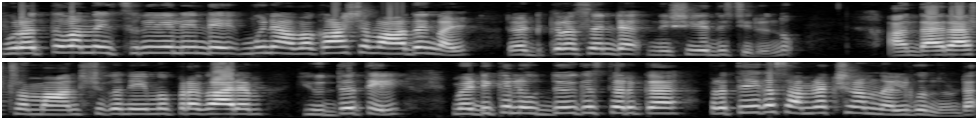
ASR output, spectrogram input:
പുറത്തു വന്ന ഇസ്രയേലിന്റെ മുൻ അവകാശവാദങ്ങൾ റെഡ് ക്രസന്റ് നിഷേധിച്ചിരുന്നു. അന്താരാഷ്ട്ര മാനുഷിക നിയമപ്രകാരം യുദ്ധത്തിൽ മെഡിക്കൽ ഉദ്യോഗസ്ഥർക്ക് പ്രത്യേക സംരക്ഷണം നൽകുന്നുണ്ട്.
